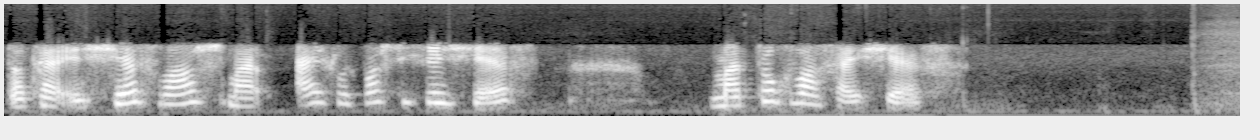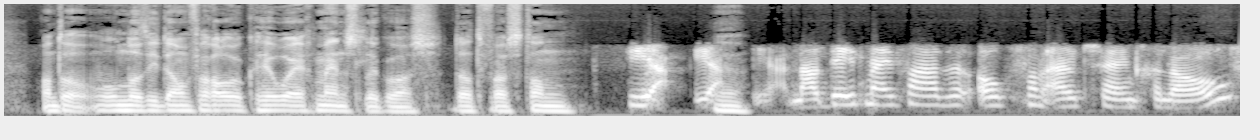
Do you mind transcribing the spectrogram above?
dat hij een chef was. Maar eigenlijk was hij geen chef. Maar toch was hij chef. Want omdat hij dan vooral ook heel erg menselijk was. Dat was dan... Ja, ja, Ja. ja. Nou deed mijn vader ook vanuit zijn geloof.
